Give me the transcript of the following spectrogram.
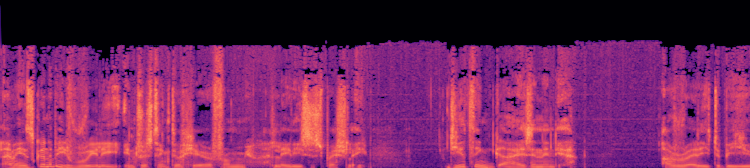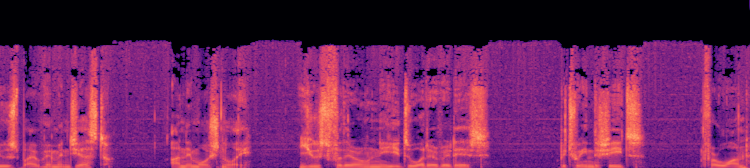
I mean, it's going to be really interesting to hear from ladies, especially. Do you think guys in India are ready to be used by women just unemotionally? Used for their own needs, whatever it is? Between the sheets, for one?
